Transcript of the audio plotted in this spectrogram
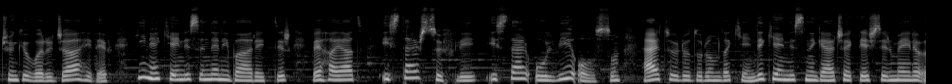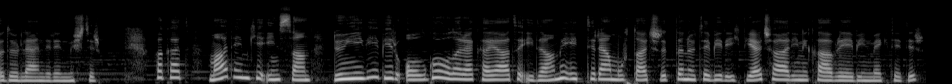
Çünkü varacağı hedef yine kendisinden ibarettir ve hayat ister süfli ister ulvi olsun her türlü durumda kendi kendisini gerçekleştirmeyle ödüllendirilmiştir. Fakat madem ki insan dünyevi bir olgu olarak hayatı idame ettiren muhtaçlıktan öte bir ihtiyaç halini kavrayabilmektedir,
